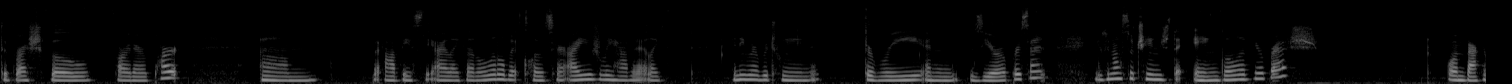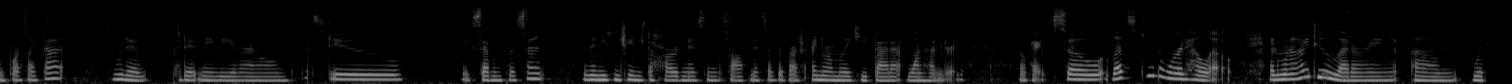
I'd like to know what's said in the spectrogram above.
the brush go farther apart um, but obviously I like it a little bit closer I usually have it at like anywhere between 3 and 0%. You can also change the angle of your brush, going back and forth like that. So I'm going to put it maybe around, let's do like 7%, and then you can change the hardness and the softness of the brush. I normally keep that at 100. Okay, so let's do the word hello. And when I do lettering um, with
